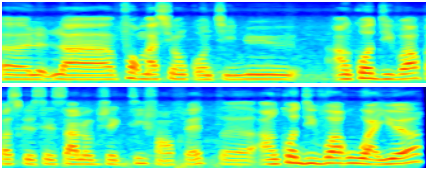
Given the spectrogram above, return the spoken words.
la formation continue en Côte d'Ivoire, parce que c'est ça l'objectif en fait, en Côte d'Ivoire ou ailleurs,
